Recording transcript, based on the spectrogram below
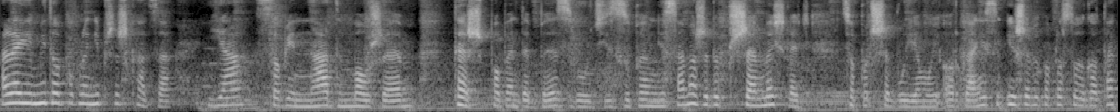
ale mi to w ogóle nie przeszkadza. Ja sobie nad morzem też pobędę bez ludzi, zupełnie sama, żeby przemyśleć, co potrzebuje mój organizm i żeby po prostu go tak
